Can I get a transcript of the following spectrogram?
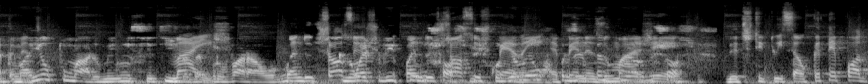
Exatamente. ele tomar uma iniciativa Mais, de aprovar algo Quando os é sócios, pedido quando os sócios ele é pedem apenas uma AG sócios. de destituição, que até pode,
